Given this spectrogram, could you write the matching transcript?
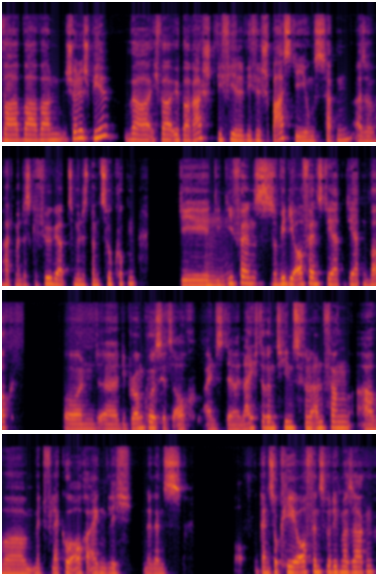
war, war, war ein schönes Spiel. War, ich war überrascht, wie viel, wie viel Spaß die Jungs hatten. Also hat man das Gefühl gehabt, zumindest beim Zugucken. Die, mhm. die Defense sowie die Offense, die, die hatten Bock. Und äh, die Broncos jetzt auch eins der leichteren Teams für den Anfang, aber mit Flacco auch eigentlich eine ganz, ganz okay Offense, würde ich mal sagen.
